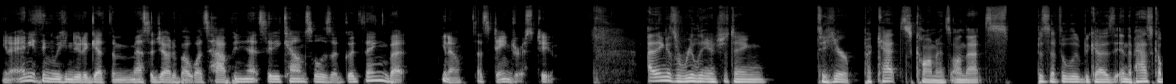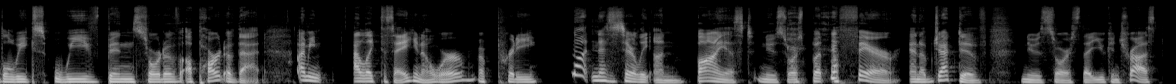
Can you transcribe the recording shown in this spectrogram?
you know anything we can do to get the message out about what's happening at city council is a good thing, but you know that's dangerous too. I think it's really interesting to hear Paquette's comments on that specifically because in the past couple of weeks, we've been sort of a part of that. I mean, I like to say, you know, we're a pretty not necessarily unbiased news source, but a fair and objective news source that you can trust.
